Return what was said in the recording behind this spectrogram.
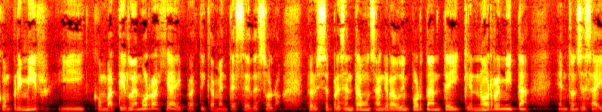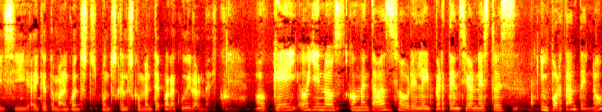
comprimir y combatir la hemorragia y prácticamente cede solo. Pero si se presenta un sangrado importante y que no remita, entonces ahí sí hay que tomar en cuenta estos puntos que les comenté para acudir al médico. Ok, oye, nos comentabas sobre la hipertensión. Esto es importante, ¿no?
